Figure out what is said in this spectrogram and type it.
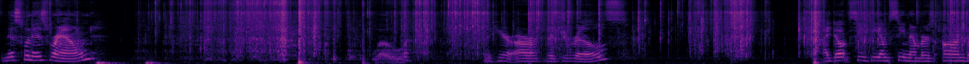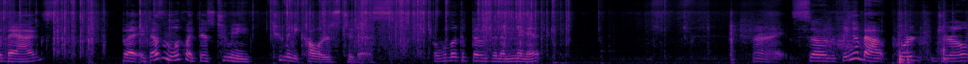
And this one is round. Whoa. So here are the drills. I don't see DMC numbers on the bags, but it doesn't look like there's too many too many colors to this. But we'll look at those in a minute. Alright, so the thing about poured drill,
